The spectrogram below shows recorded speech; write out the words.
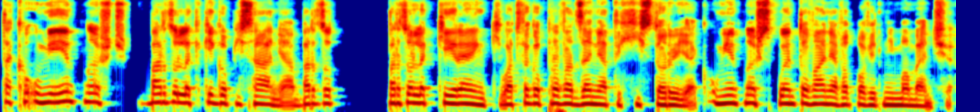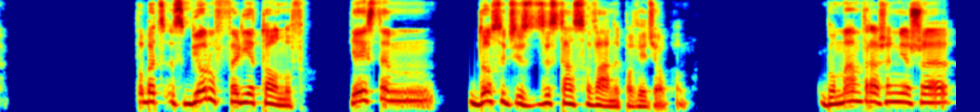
taką umiejętność bardzo lekkiego pisania, bardzo, bardzo lekkiej ręki, łatwego prowadzenia tych historyjek, umiejętność spuentowania w odpowiednim momencie. Wobec zbiorów felietonów ja jestem dosyć zdystansowany, powiedziałbym. Bo mam wrażenie, że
